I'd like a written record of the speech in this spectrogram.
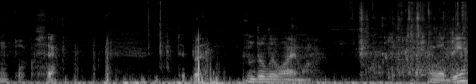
Ну так, все. Тепер доливаємо води.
